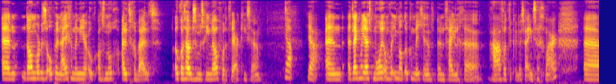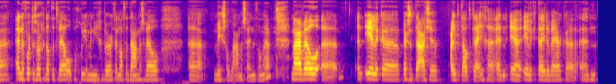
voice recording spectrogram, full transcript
En dan worden ze op hun eigen manier ook alsnog uitgebuit. Ook al zouden ze misschien wel voor het werk kiezen. Ja. Ja, en het lijkt me juist mooi om voor iemand ook een beetje een, een veilige haven te kunnen zijn, zeg maar. Uh, en ervoor te zorgen dat het wel op een goede manier gebeurt. En dat de dames wel, uh, meestal dames zijn het dan, hè. Maar wel uh, een eerlijke percentage uitbetaald krijgen. En eerlijke tijden werken. En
